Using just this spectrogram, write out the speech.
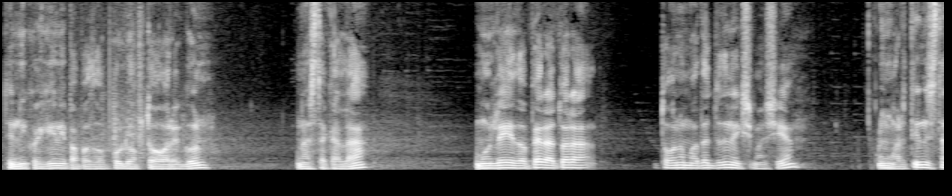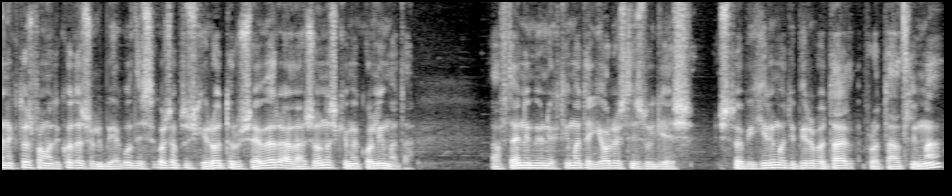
Την οικογένεια Παπαδοπούλου από το Όρεγκον. Να είστε καλά. Μου λέει εδώ πέρα τώρα το όνομα δεν, δεν έχει σημασία. Ο Μαρτίνης ήταν εκτός πραγματικότητας Ολυμπιακού, δυστυχώς από τους χειρότερους ever, αλλά ζώνας και με κολλήματα. Αυτά είναι μειονεκτήματα για όλες τις δουλειές. Στο επιχείρημα ότι πήρε πρωτά, πρωτάθλημα,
